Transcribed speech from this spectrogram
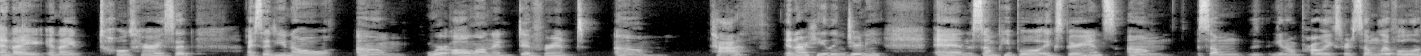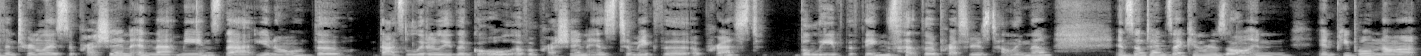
and I and I told her, I said, I said, you know, um, we're all on a different um, path in our healing journey, and some people experience um, some you know probably experience some level of internalized depression and that means that you know the that's literally the goal of oppression is to make the oppressed believe the things that the oppressor is telling them. And sometimes that can result in in people not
